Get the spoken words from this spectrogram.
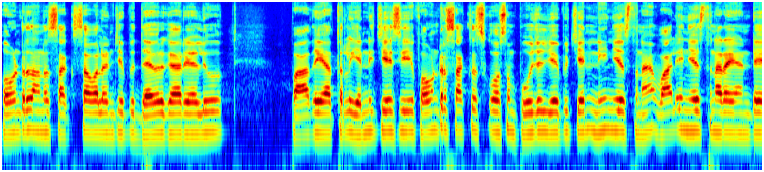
ఫౌండర్ అందరూ సక్సెస్ అవ్వాలని చెప్పి దైవ కార్యాలు పాదయాత్రలు ఇవన్నీ చేసి ఫౌండర్ సక్సెస్ కోసం పూజలు చేపించి అని నేను చేస్తున్నా. వాళ్ళు ఏం చేస్తున్నారా అంటే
